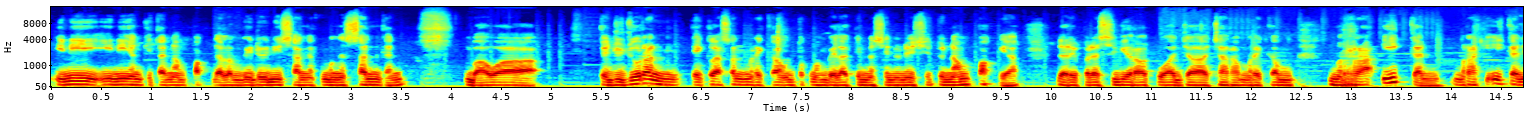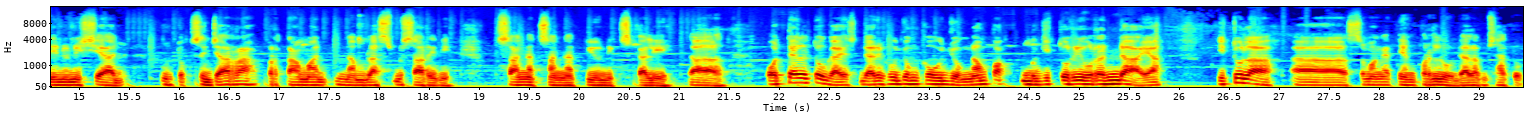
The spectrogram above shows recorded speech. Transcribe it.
Ini ini yang kita nampak dalam video ini sangat mengesankan bahwa kejujuran keikhlasan mereka untuk membela timnas Indonesia itu nampak ya daripada segi raut wajah cara mereka meraihkan meraihkan Indonesia untuk sejarah pertama 16 besar ini. Sangat-sangat unik sekali. Uh, hotel tuh guys dari hujung ke ujung nampak begitu riuh rendah ya. Itulah uh, semangat yang perlu dalam satu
